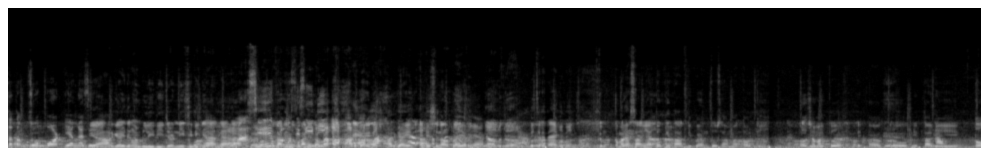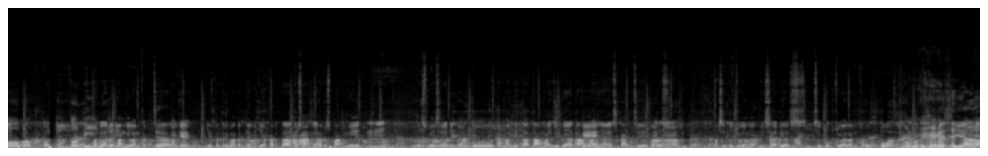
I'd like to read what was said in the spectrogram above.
tetap support ya nggak sih Ya hargai dengan beli di Journey CD-nya Enggak, masih Bukan itu, promosi bukan CD. Hargain nih, hargain additional playernya. Ya betul. Jadi ceritanya gini, Kem- kemarin- biasanya tuh kita dibantu sama Todi. Todi Sama? itu ti- eh, kru kita di Todi. Todi. Cuma dia ada panggilan kerja. Oke. Dia keterima kerja di Jakarta, terus akhirnya harus pamit. Hmm. Terus biasanya dibantu teman kita Tama juga, Tamanya SKJ. Terus Ah. pas itu juga nggak bisa, dia sibuk jualan kerupuk. Oke, siap.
